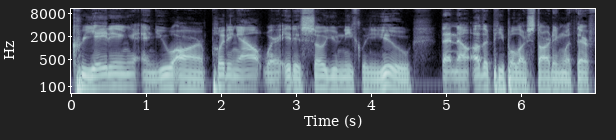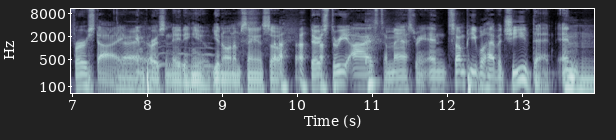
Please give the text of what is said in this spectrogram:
creating and you are putting out where it is so uniquely you that now other people are starting with their first eye Right. impersonating you. You know what I'm saying? So there's three eyes to mastering, and some people have achieved that. And Mm-hmm.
